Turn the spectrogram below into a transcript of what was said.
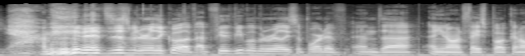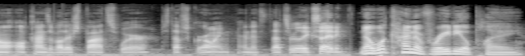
yeah i mean it's just been really cool i feel people have been really supportive and uh and, you know on facebook and all, all kinds of other spots where stuff's growing and it's that's really exciting Now, what kind of radio play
